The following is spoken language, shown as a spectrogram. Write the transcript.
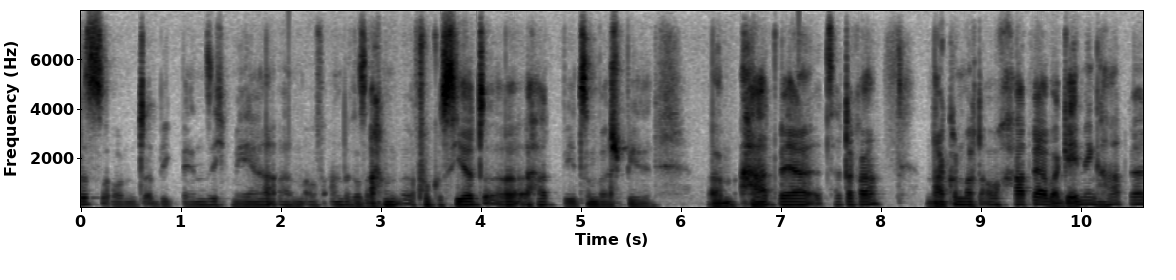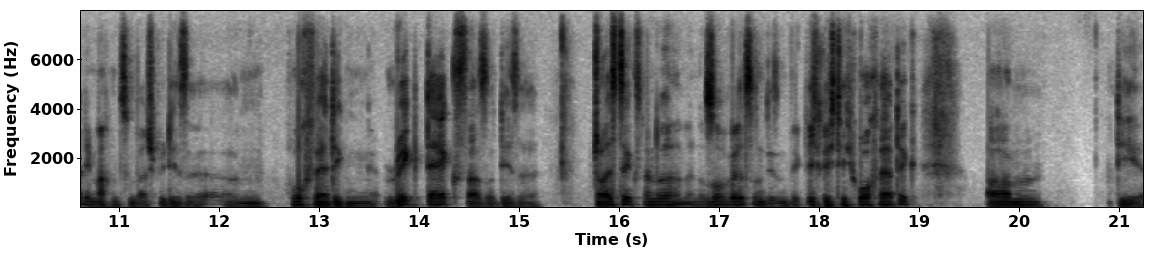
ist und äh, Big Ben sich mehr ähm, auf andere Sachen äh, fokussiert äh, hat, wie zum Beispiel ähm, Hardware etc. Narcon macht auch Hardware, aber Gaming-Hardware. Die machen zum Beispiel diese ähm, hochwertigen Rig-Decks, also diese Joysticks, wenn du, wenn du so willst, und die sind wirklich richtig hochwertig. Ähm, die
